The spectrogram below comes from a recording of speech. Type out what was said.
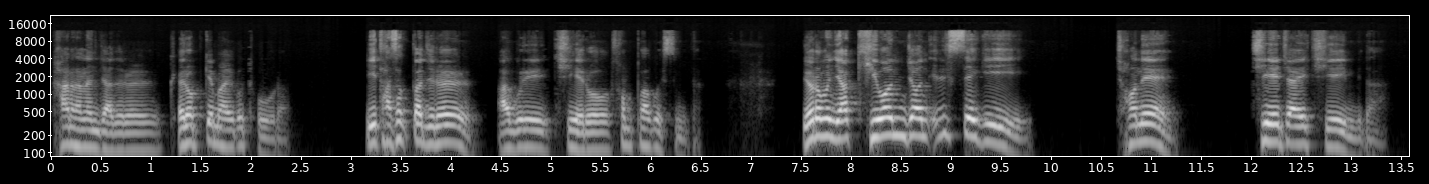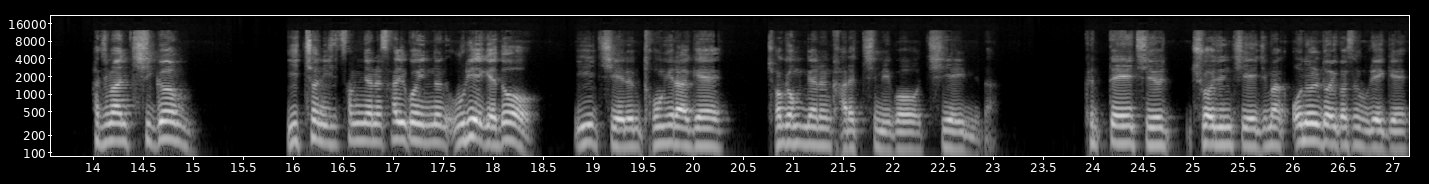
가난한 자들을 괴롭게 말고 도우라. 이 다섯 가지를 아굴이 지혜로 선포하고 있습니다. 여러분 약 기원전 1세기 전에 지혜자의 지혜입니다. 하지만 지금 2023년을 살고 있는 우리에게도 이 지혜는 동일하게 적용되는 가르침이고 지혜입니다. 그때 주어진 지혜지만 오늘도 이것은 우리에게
